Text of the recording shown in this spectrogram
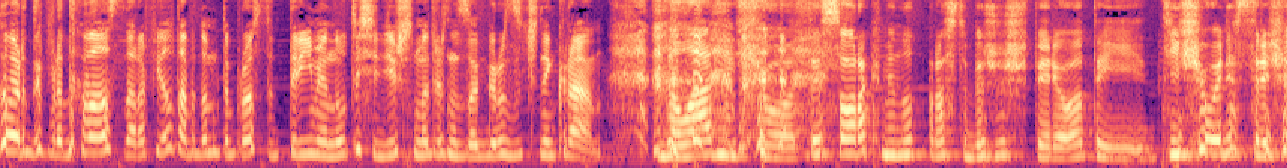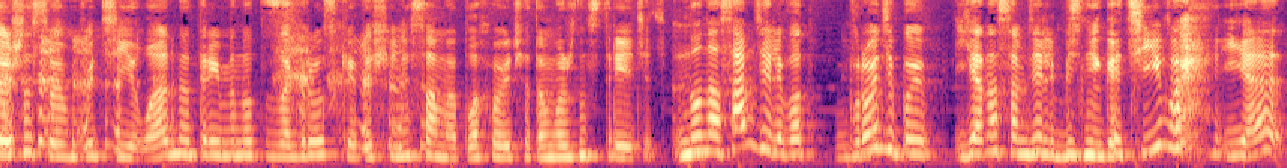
город продавал Starfield, а потом ты просто три минуты сидишь, смотришь на загрузочный экран. Да ладно еще, ты 40 минут просто бежишь вперед и ничего не встречаешь на своем пути. Ладно, три минуты загрузки, это еще не самое плохое, что там можно встретить. Но на самом деле, вот вроде бы я на самом деле без негатива, я,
